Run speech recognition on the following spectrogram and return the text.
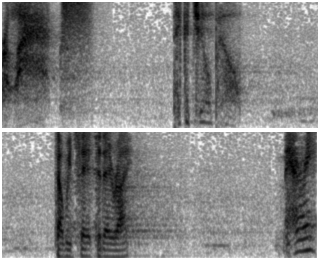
Relax. Take a chill pill. How we'd say it today, right? Mary,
